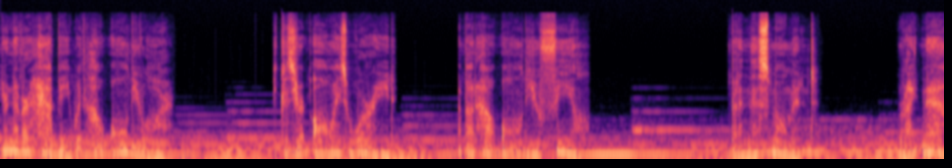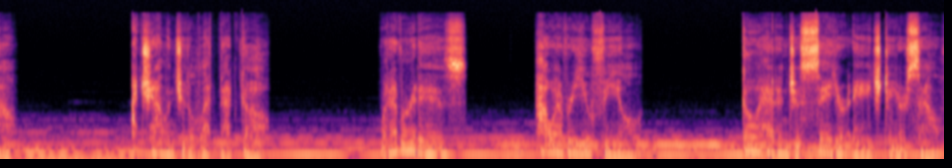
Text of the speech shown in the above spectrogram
You're never happy with how old you are because you're always worried about how old you feel. But in this moment, right now, I challenge you to let that go. Whatever it is, however you feel, go ahead and just say your age to yourself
